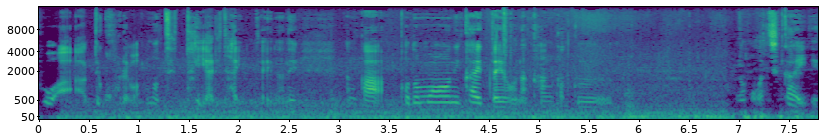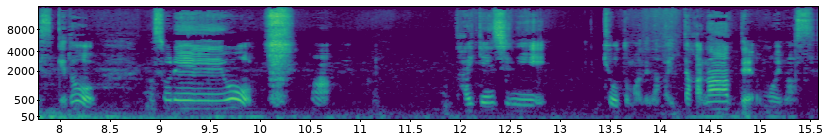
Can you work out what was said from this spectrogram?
ふわーってこれはもう絶対やりたいみたいなね。なんか子供に帰ったような感覚の方が近いですけど、それを、まあ、体験しに京都までなんか行ったかなって思います。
